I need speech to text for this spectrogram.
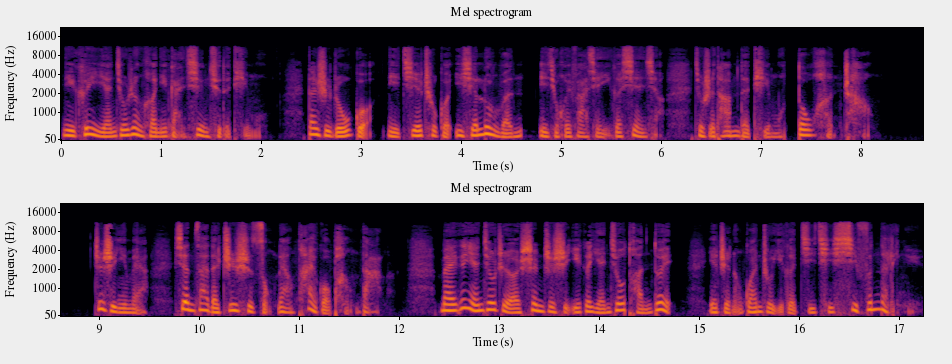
你可以研究任何你感兴趣的题目，但是如果你接触过一些论文，你就会发现一个现象，就是他们的题目都很长。这是因为啊，现在的知识总量太过庞大了，每个研究者甚至是一个研究团队，也只能关注一个极其细分的领域。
